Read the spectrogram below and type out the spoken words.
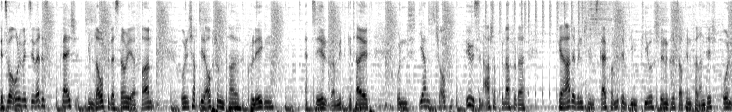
Jetzt war ohne Witz, ihr werdet es gleich im Laufe der Story erfahren. Und ich habe dir auch schon ein paar Kollegen erzählt oder mitgeteilt. Und die haben sich auch übelst den Arsch abgelacht oder gerade bin ich im Skype mit dem Team Pius. Schöne Grüße auf jeden Fall an dich. Und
